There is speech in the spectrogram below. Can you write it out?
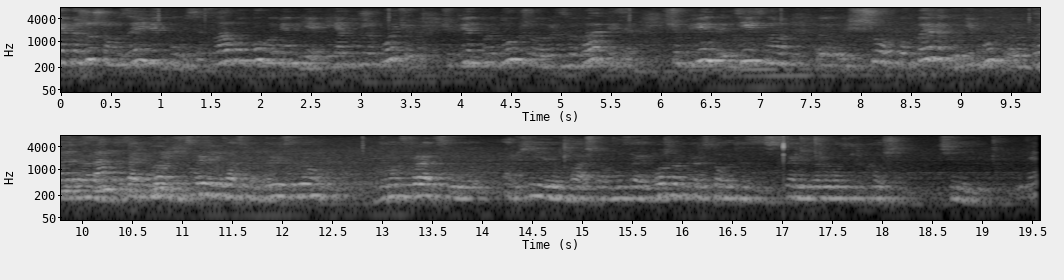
Я кажу, що музей відбувся. Слава Богу, він є. І я дуже хочу, щоб він продовжував розвиватися, щоб він дійсно е, йшов попереду і був е, в саме ласка, виїзну демонстрацію архівів вашого музею можна використовувати з целью заробітки коштів чи ні? Де?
